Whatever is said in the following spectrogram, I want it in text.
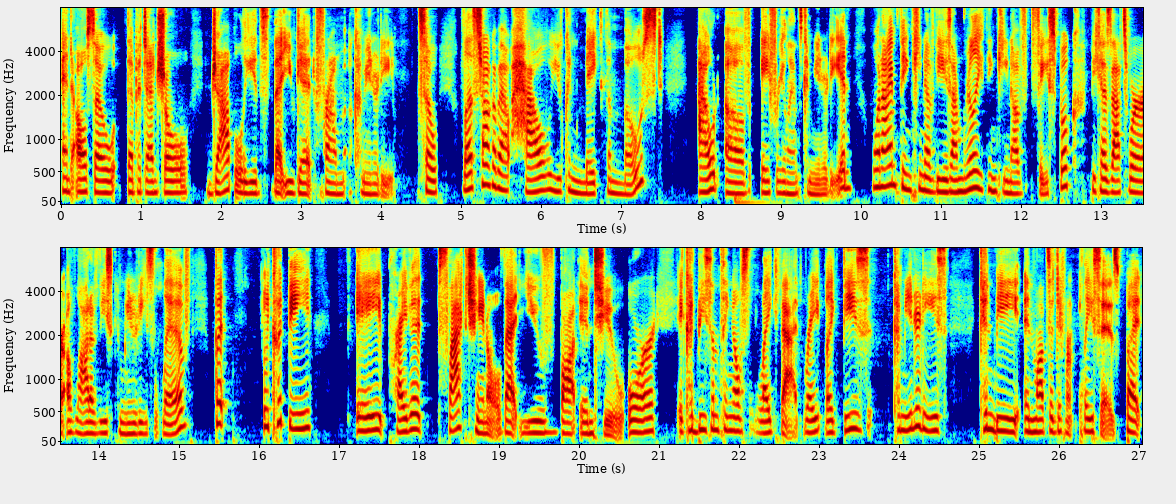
and also the potential job leads that you get from a community. So let's talk about how you can make the most out of a freelance community. And when I'm thinking of these, I'm really thinking of Facebook because that's where a lot of these communities live. But it could be a private Slack channel that you've bought into, or it could be something else like that, right? Like these communities can be in lots of different places, but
